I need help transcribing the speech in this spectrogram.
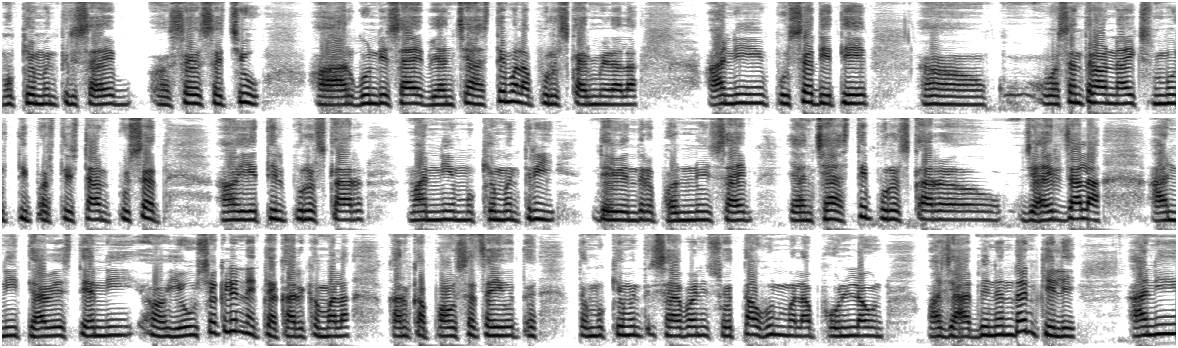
मुख्यमंत्री साहेब सहसचिव आरगुंडे साहेब यांच्या हस्ते मला पुरस्कार मिळाला. आणि पुसद येथे वसंतराव नाईक स्मृती प्रतिष्ठान पुसद येथील पुरस्कार माननीय मुख्यमंत्री देवेंद्र फडणवीस साहेब यांच्या हस्ते पुरस्कार जाहीर झाला. आणि त्यावेळेस त्यांनी येऊ शकले नाही त्या कार्यक्रमाला कारण का पावसाचाही होतं. तर मुख्यमंत्री साहेबांनी स्वतःहून मला फोन लावून माझे अभिनंदन केले. आणि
